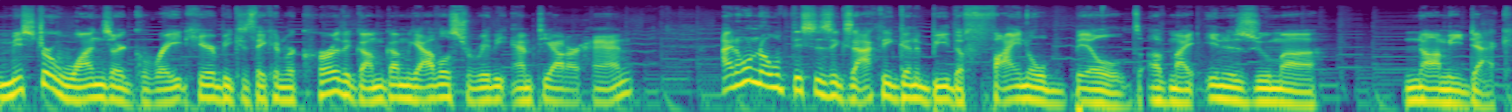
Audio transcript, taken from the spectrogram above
Mr. Ones are great here because they can recur the Gum Gum Gavels to really empty out our hand. I don't know if this is exactly going to be the final build of my Inazuma Nami deck.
